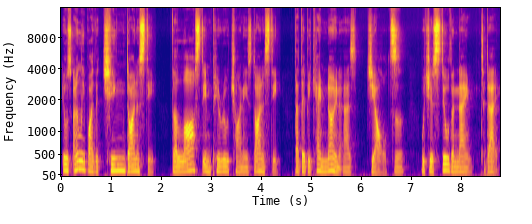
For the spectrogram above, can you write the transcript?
It was only by the Qing dynasty, the last imperial Chinese dynasty, that they became known as Jiaozi, which is still the name today.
